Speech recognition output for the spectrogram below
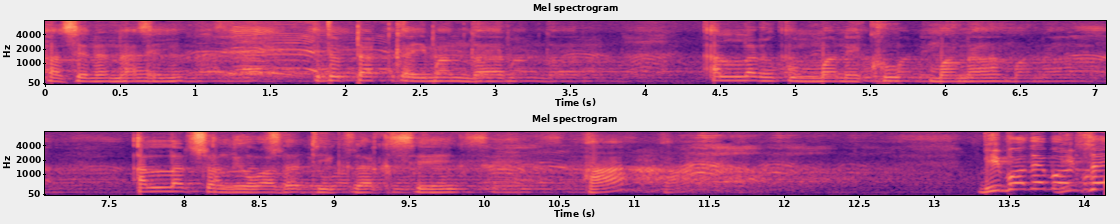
আছে না নাই? এ তো টাটকা ইমানদার। আল্লাহর হুকুম মানে খুব মানা। আল্লাহর সঙ্গে ওয়াদা ঠিক রাখছে। হ্যাঁ? বিপদে পড়ছে,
